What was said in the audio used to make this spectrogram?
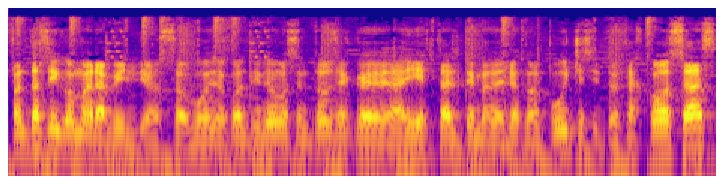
Fantástico, maravilloso. Bueno, continuamos entonces, que ahí está el tema de los mapuches y todas estas cosas.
